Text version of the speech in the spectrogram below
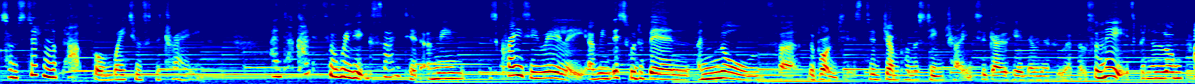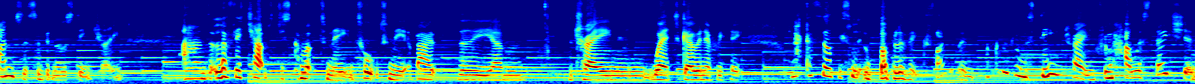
So I'm stood on the platform waiting for the train and I kind of feel really excited. I mean, it's crazy really. I mean, this would have been a norm for the Brontes to jump on a steam train to go here, there and everywhere. But for me, it's been a long time since I've been on a steam train. And a lovely chap's just come up to me and talked to me about the, um, the train and where to go and everything. And I can feel this little bubble of excitement. I'm going on a steam train from Haworth Station.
